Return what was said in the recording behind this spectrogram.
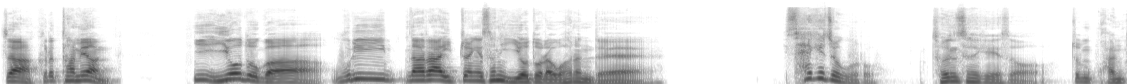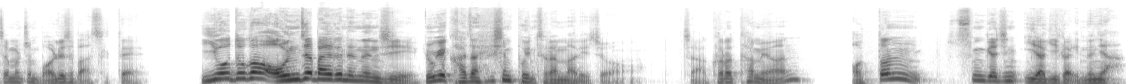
자, 그렇다면 이 이어도가 우리나라 입장에서는 이어도라고 하는데 세계적으로 전 세계에서 좀 관점을 좀 멀리서 봤을 때 이어도가 언제 발견됐는지 이게 가장 핵심 포인트란 말이죠. 자, 그렇다면 어떤 숨겨진 이야기가 있느냐?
